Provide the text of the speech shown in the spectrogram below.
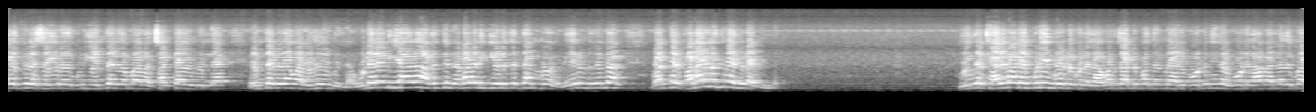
அதுக்குள்ள செய்யக்கூடிய எந்த விதமான சட்டமும் இல்லை எந்த விதமான இதுவும் இல்லை. உடனடியாக அதுக்கு நடவடிக்கை எடுக்கத்தான் போகணும் ஏனென்று சொன்னால் மக்கள் படகுலத்துல இடம் இல்லை நீங்கள் கருவாடு எப்படியும் போட்டுக் கொள்ளலாம். ஒரு பத்து மாதிரி போட்டு நீங்கள் போடலாம். அல்லது இப்ப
